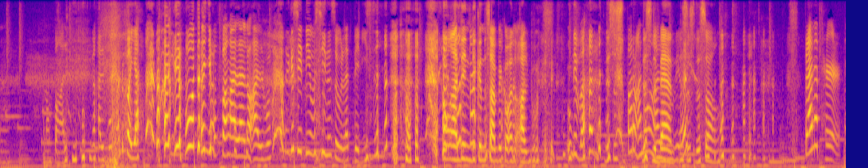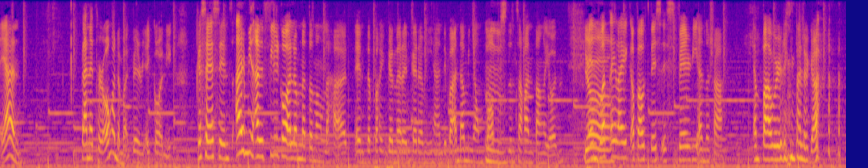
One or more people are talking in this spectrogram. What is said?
ng pangalan ng album. Ano ba yan? Nakalimutan yung pangalan ng album. Kasi di mo sinusulat, Denise. Ako nga din, hindi ko nasabi ko ano album. di ba? this is, Parang ano this is the band. yun? This is the song. Planet Her. Ayan. Planet Her. Oo nga naman. Very iconic. Kasi since, I mean, I feel ko alam na to ng lahat and napakinggan na rin karamihan, di ba? Ang dami niyang pops dun sa kanta ngayon. Yeah. And what I like about this is very, ano siya, empowering talaga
